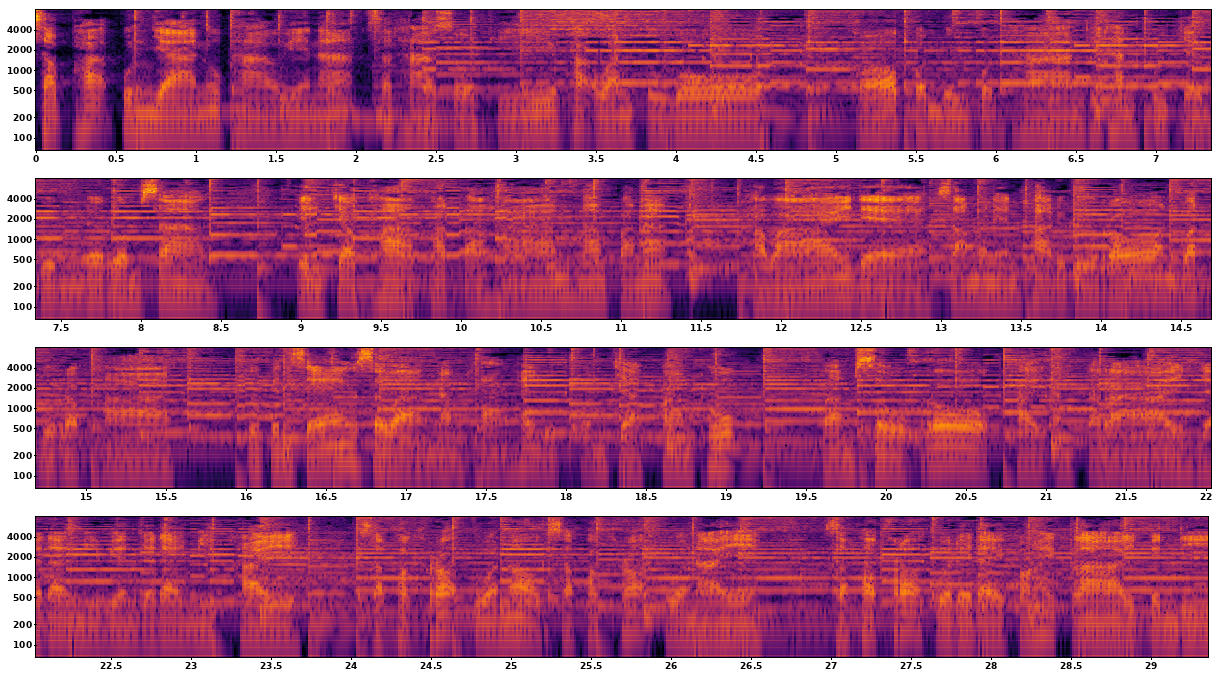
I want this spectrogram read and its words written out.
สัพพะปุญญานุภาเวนะสทาโสธีพระวันตุโว ขอผลบุญผลทานที่ท่านผู้ใจบุญได้ร่วมสร้าง เป็นเจ้าภาพพัตตาหาร น้ำปานะถวายแด่สามเณรท่าฤดูร้อน วัดบุรพาเพื่อเป็นแสงสว่างนำทางให้หลุดพ้นจากความทุกข์ ความโศกโรคภัยอันตราย อย่าได้มีเวียนอย่าได้มีภัยสัพพเคราะห์ตัวนอกสัพพเคราะห์ตัวใน สัพพะเคราะห์ตัวใด ๆ ขอให้กลายเป็นดี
